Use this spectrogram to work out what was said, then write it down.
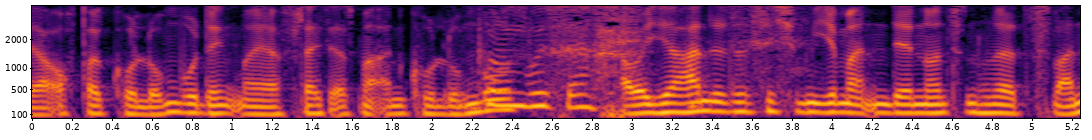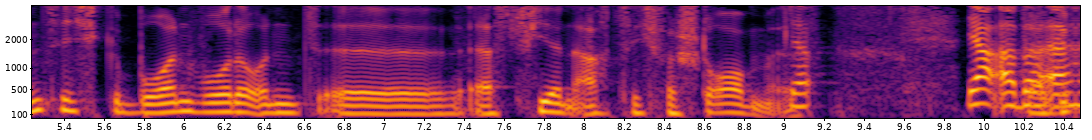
Ja auch bei Colombo denkt man ja vielleicht erstmal an Kolumbus. Columbus ja. Aber hier handelt es es sich um jemanden, der 1920 geboren wurde und äh, erst 84 verstorben ist. Ja. Ja, aber er,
